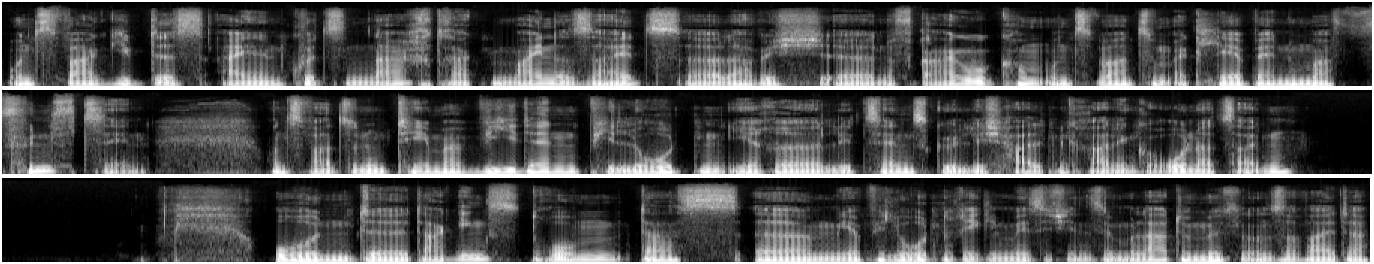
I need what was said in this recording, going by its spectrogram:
Und zwar gibt es einen kurzen Nachtrag meinerseits. Äh, da habe ich äh, eine Frage bekommen und zwar zum Erklärbär Nummer 15. Und zwar zu dem Thema, wie denn Piloten ihre Lizenz gültig halten, gerade in Corona-Zeiten. Und äh, da ging es darum, dass ähm, ja Piloten regelmäßig in Simulator müssen und so weiter.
